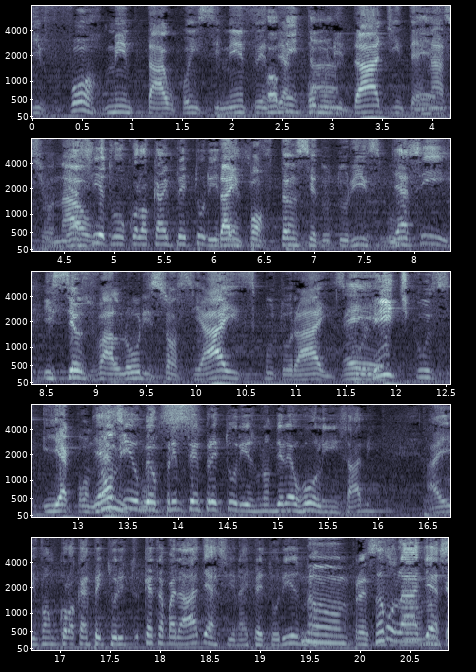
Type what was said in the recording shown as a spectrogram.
de fomentar o conhecimento entre Fomentar. a comunidade E internacional assim, tu vou colocar em turismo. da é assim. importância do turismo E assim, e seus valores sociais, culturais, É. políticos e e econômicos. assim, o meu primo tem empreiturismo, o nome dele é o Rolim, sabe? Aí vamos colocar empreiturismo. Tu quer trabalhar lá, Dercy, na empreiturismo? Não, não precisa. Vamos lá, Dercy.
